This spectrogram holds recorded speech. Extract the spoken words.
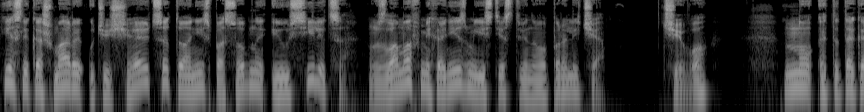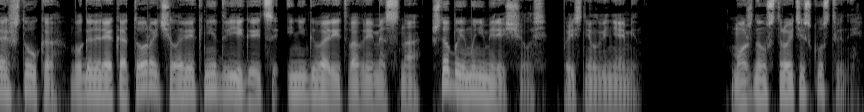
«Если кошмары учащаются, то они способны и усилиться, взломав механизм естественного паралича». «Чего?» «Ну, это такая штука, благодаря которой человек не двигается и не говорит во время сна, чтобы ему не мерещилось», — пояснил Вениамин. «Можно устроить искусственный.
